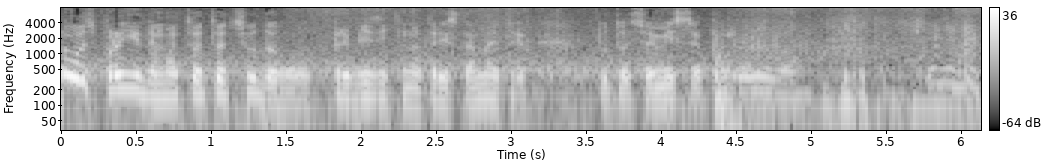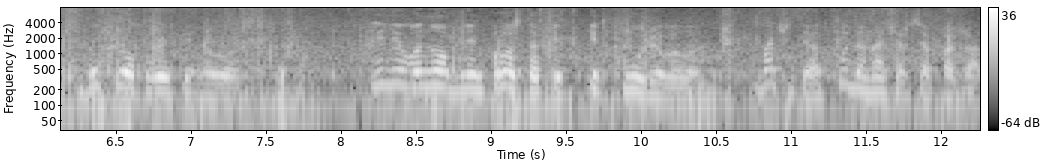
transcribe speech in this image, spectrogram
Ну ось проїдемо от отсюди, от, приблизительно 300 метрів. Тут ось місце пожежі. Или бичок викинуло. Или воно, блін, просто під, підкурювало. Бачите, откуда почався пожар?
